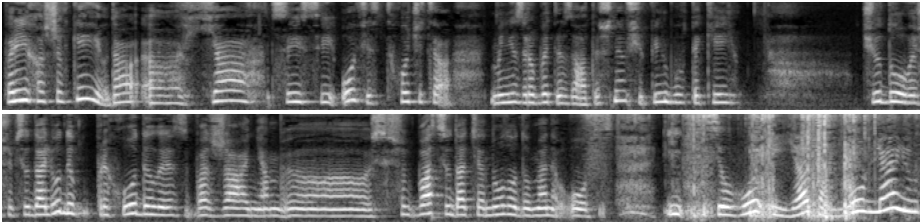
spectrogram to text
переїхавши в Київ, да, е, я цей свій офіс хочеться мені зробити затишним, щоб він був такий чудовий, щоб сюди люди приходили з бажанням, е, щоб вас сюди тягнуло до мене в офіс. І сьогодні я замовляю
